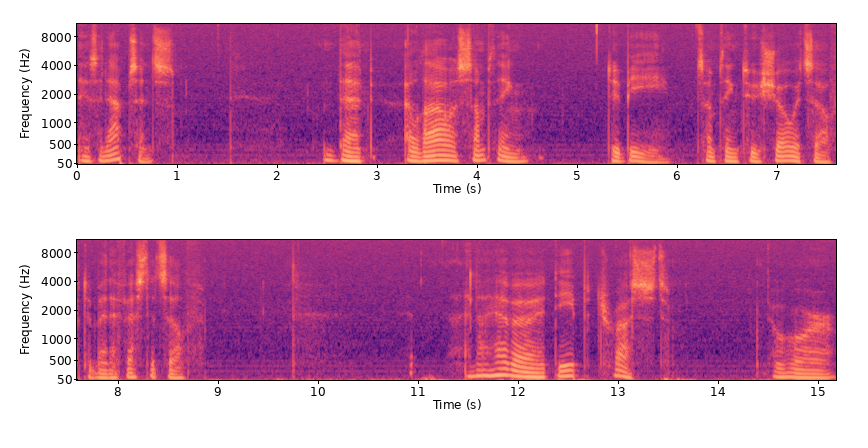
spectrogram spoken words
is an absence that allows something to be, something to show itself, to manifest itself. And I have a deep trust or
